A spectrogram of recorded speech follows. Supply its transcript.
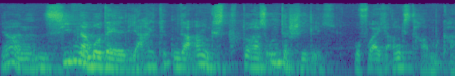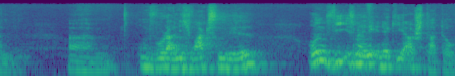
ja, ein siebener Modell, die Archetypen der Angst, durchaus unterschiedlich, wovor ich Angst haben kann ähm, und woran ich wachsen will. Und wie ist meine Energieausstattung?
